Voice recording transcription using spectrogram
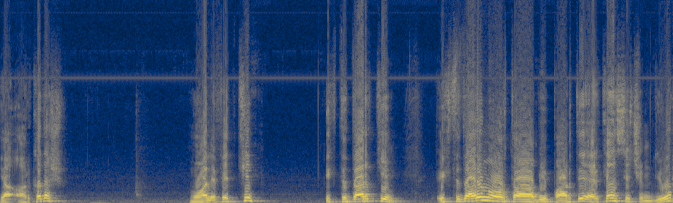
Ya arkadaş muhalefet kim? İktidar kim? İktidarın ortağı bir parti erken seçim diyor.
